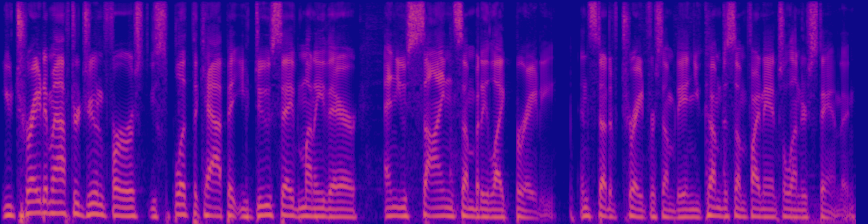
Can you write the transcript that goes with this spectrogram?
you trade him after June first, you split the cap it, you do save money there, and you sign somebody like Brady instead of trade for somebody, and you come to some financial understanding.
